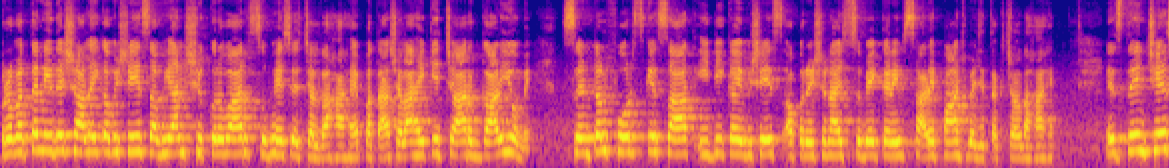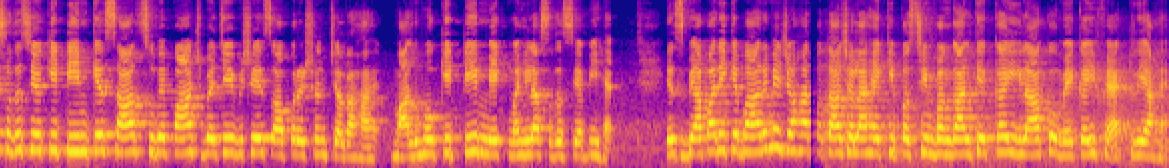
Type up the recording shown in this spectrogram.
प्रवर्तन निदेशालय का विशेष अभियान शुक्रवार सुबह से चल रहा है। पता चला है कि चार गाड़ियों में सेंट्रल फोर्स के साथ ईडी का विशेष ऑपरेशन आज सुबह करीब साढ़े पाँच बजे तक चल रहा है। इस दिन छह सदस्यों की टीम के साथ सुबह पाँच बजे विशेष ऑपरेशन चल रहा है। मालूम हो कि टीम में एक महिला सदस्य भी है। इस व्यापारी के बारे में जहाँ पता चला है कि पश्चिम बंगाल के कई इलाकों में कई फैक्ट्रियाँ हैं।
